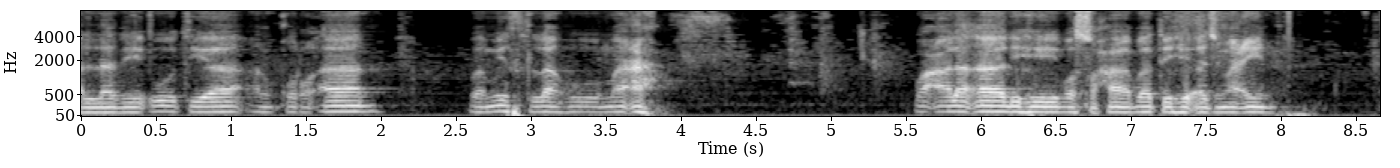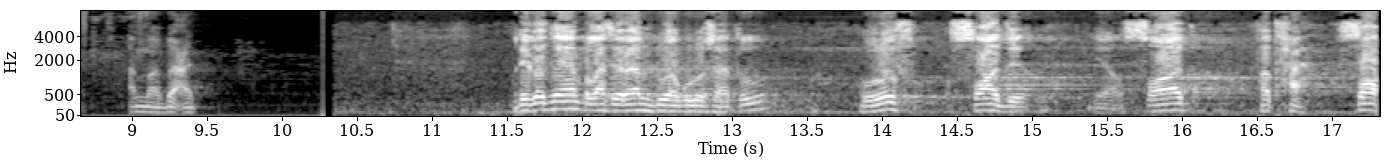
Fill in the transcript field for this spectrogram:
الذي أوتي القرآن ومثله معه wa ala alihi wa sahabatihi ajma'in. Amma ba'd. Berikutnya pelajaran 21 huruf sad. Ya sad fathah. Sa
